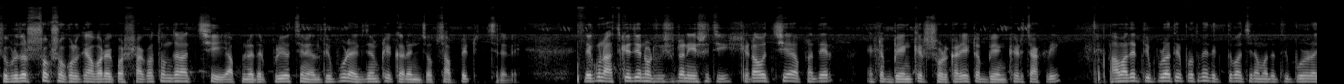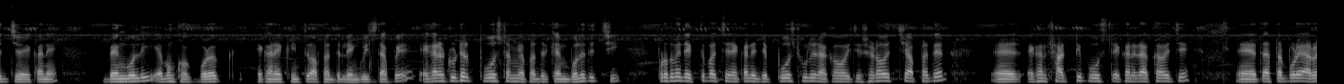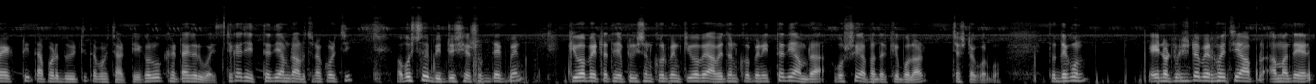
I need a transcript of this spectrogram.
সুপ্রদর্শক সকলকে আবার একবার স্বাগতম জানাচ্ছি আপনাদের প্রিয় চ্যানেল ত্রিপুরা এক্সামকে কারেন্ট জবস আপডেট চ্যানেলে। দেখুন, আজকে যে নোটিফিকেশনটা নিয়ে এসেছি, সেটা হচ্ছে আপনাদের একটা ব্যাংকের সরকারি একটা ব্যাংকের চাকরি। আমাদের ত্রিপুরাতে প্রথমে দেখতে পাচ্ছেন, আমাদের ত্রিপুরা রাজ্যে এখানে বেঙ্গলি এবং ককবরক এখানে কিন্তু আপনাদের ল্যাঙ্গুয়েজ থাকবে। এখানে টোটাল পোস্ট আমি আপনাদেরকে আমি বলে দিচ্ছি। প্রথমে দেখতে পাচ্ছেন, এখানে যে পোস্টগুলি রাখা হয়েছে, সেটা হচ্ছে আপনাদের এখানে ষাটটি পোস্ট এখানে রাখা হয়েছে। তার- তারপরে আরও একটি, তারপরে দুইটি, তারপরে চারটি, এগুলো ক্যাটাগরি ওয়াইজ ঠিক আছে? ইত্যাদি আমরা আলোচনা করছি। অবশ্যই ভিডিও শেষ অবধি দেখবেন, কীভাবে এটাতে অ্যাপ্লিকেশন করবেন, কীভাবে আবেদন করবেন, ইত্যাদি আমরা অবশ্যই আপনাদেরকে বলার চেষ্টা করব। তো দেখুন, এই নোটিফিকেশনটা বের হয়েছে আমাদের,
